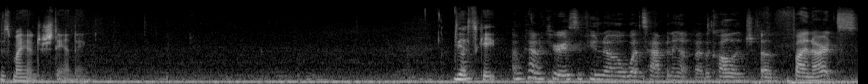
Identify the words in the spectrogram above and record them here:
Is my understanding. Yes, Kate. I'm kind of curious if you know what's happening up by the College of Fine Arts.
